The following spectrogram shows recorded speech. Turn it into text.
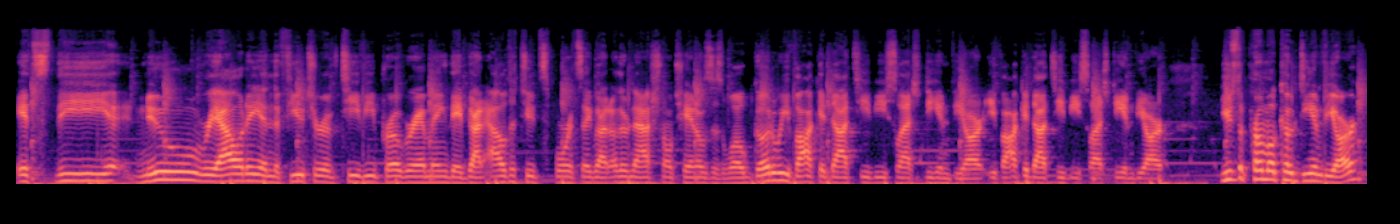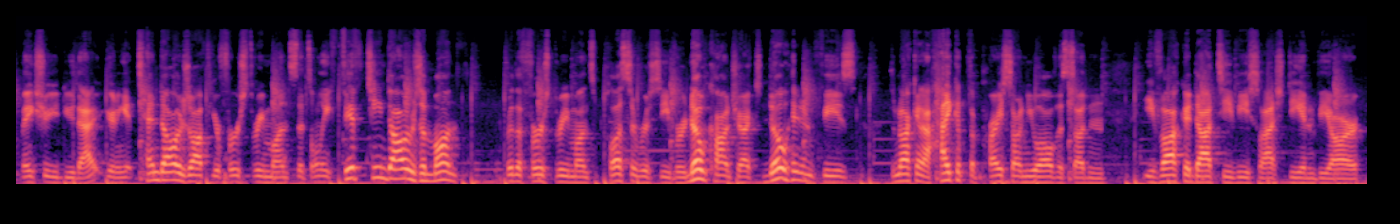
It's the new reality and the future of TV programming. They've got Altitude Sports, they've got other national channels as well. Go to evoca.tv slash DNVR, evoca.tv slash DNVR. Use the promo code DNVR. Make sure you do that. You're going to get $10 off your first three months. That's only $15 a month for the first three months, plus a receiver. No contracts, no hidden fees. They're not going to hike up the price on you all of a sudden. Evoca.tv slash DNVR.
